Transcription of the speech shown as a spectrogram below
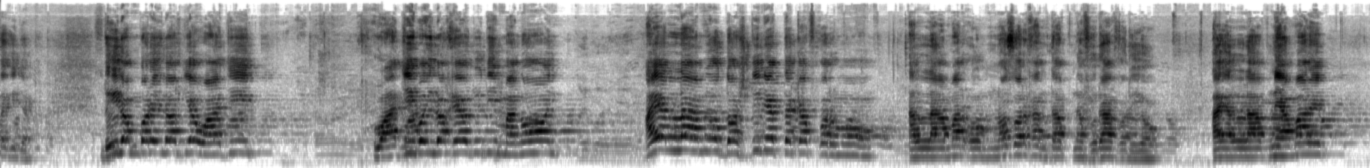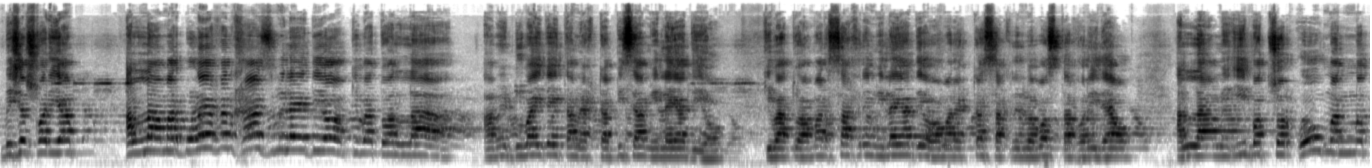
থেকে যেটা দুই নম্বর হইল গিয়া ওয়াজিব। ওয়াজিব হইল কেউ যদি মানন আয় আল্লাহ আমি ও দশ দিনের টেকাফ কর্ম। আল্লাহ আমার ও নজর খানটা আপনি ফুরা করিও। আয় আল্লাহ, আপনি আমার বিশেষ করিয়া, আল্লাহ আমার বড় এখন খাস মিলাই দিও। কিবা তো আল্লাহ, আমি ডুবাই যাইতাম, একটা বিসা মিলাইয়া দিও। কিবা তো আমার চাকরি মিলাইয়া দিও, আমার একটা চাকরির ব্যবস্থা করে দাও। আল্লাহ আমি ই বছর ও মান্নত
